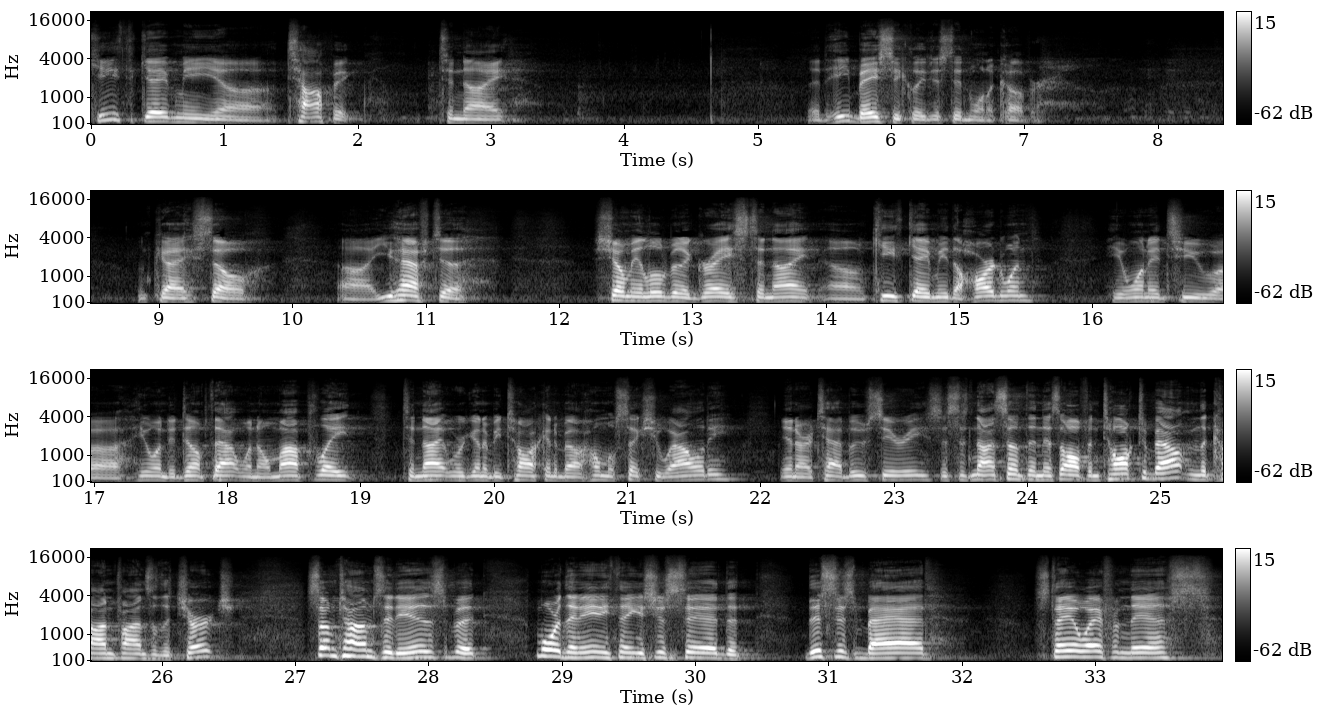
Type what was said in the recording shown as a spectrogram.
Keith gave me a topic tonight that he basically just didn't want to cover. Okay, so uh, you have to show me a little bit of grace tonight. Um, Keith gave me the hard one. He wanted to uh, he wanted to dump that one on my plate. Tonight we're going to be talking about homosexuality in our taboo series. This is not something that's often talked about in the confines of the church. Sometimes it is, but more than anything, it's just said that this is bad, stay away from this.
